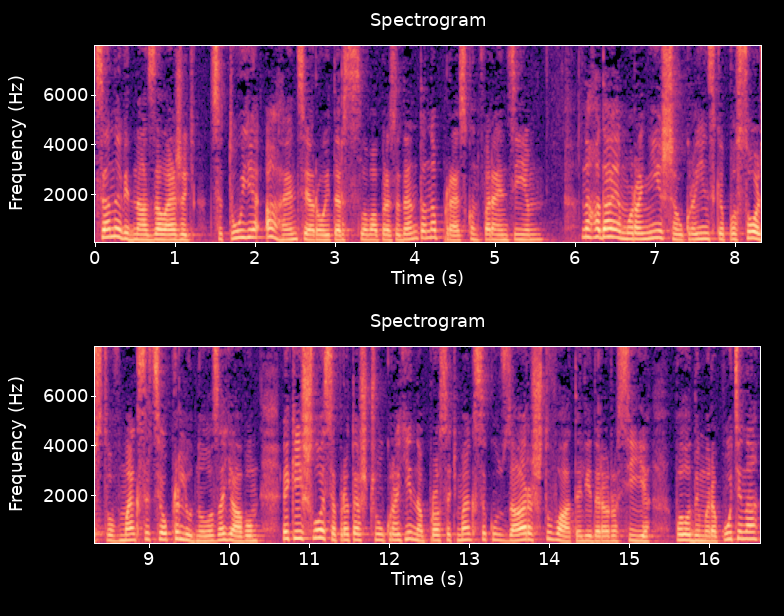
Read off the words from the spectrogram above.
Це не від нас залежить. Цитує агенція Reuters слова президента на прес-конференції. Нагадаємо, раніше українське посольство в Мексиці оприлюднило заяву, в якій йшлося про те, що Україна просить Мексику заарештувати лідера Росії Володимира Путіна,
